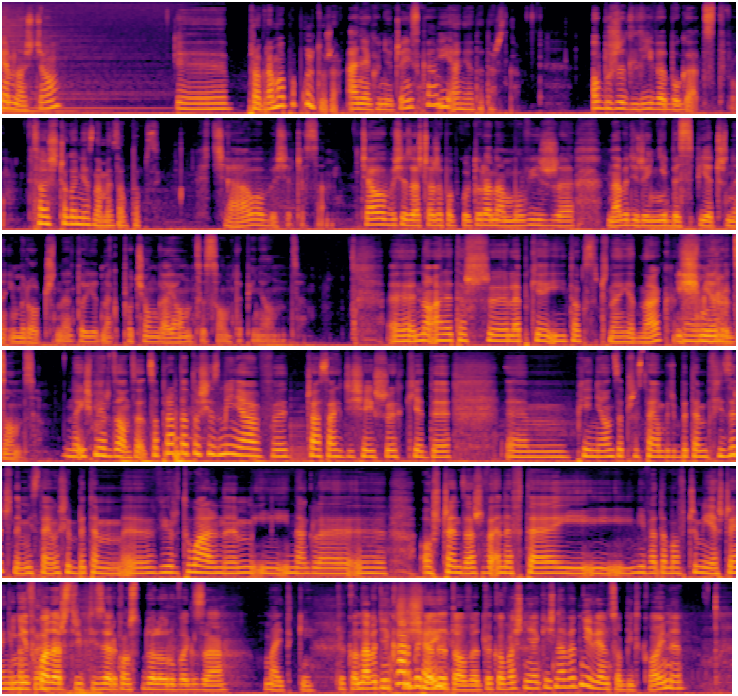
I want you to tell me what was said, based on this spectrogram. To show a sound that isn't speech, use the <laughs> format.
przyjemnością Yy, program o popkulturze. Ania Konieczyńska I Ania Tatarska. Obrzydliwe bogactwo. Coś, czego nie znamy z autopsji. Chciałoby się czasami. Chciałoby się, zwłaszcza, że popkultura nam mówi, że nawet jeżeli niebezpieczne i mroczne, to jednak pociągające są te pieniądze. Yy, no, ale też yy, lepkie i toksyczne jednak. I śmierdzące. No i śmierdzące. Co prawda to się zmienia w czasach dzisiejszych, kiedy um, pieniądze przestają być bytem fizycznym i stają się bytem y, wirtualnym i, i nagle y, oszczędzasz w NFT i, i, nie wiadomo w czym jeszcze. Ja nie I będę... nie wkładasz stripteaserką 100 dolarówek za majtki. Tylko nawet nie karty Dzisiaj... kredytowe, tylko właśnie jakieś nawet, nie wiem co, bitcoiny.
